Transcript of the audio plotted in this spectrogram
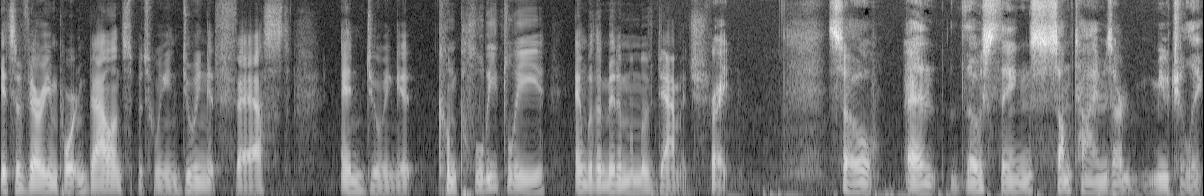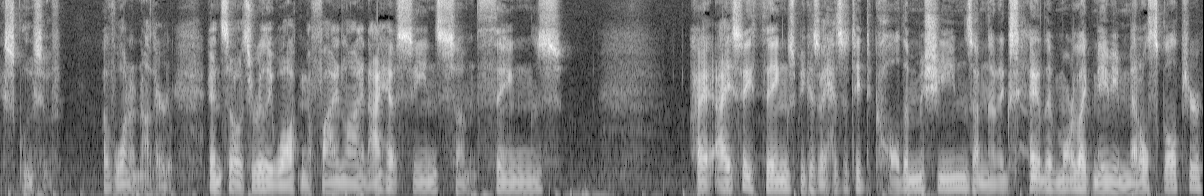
it's a very important balance between doing it fast and doing it completely and with a minimum of damage Right. So, and those things sometimes are mutually exclusive of one another. And so it's really walking a fine line. I have seen some things. I, I say things because I hesitate to call them machines. I'm not exactly, more like maybe metal sculpture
